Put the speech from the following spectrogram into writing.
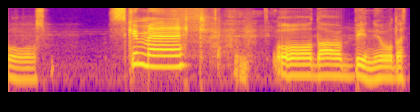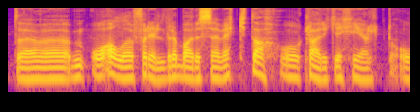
Og, Skummelt! og da begynner jo dette Og alle foreldre bare ser vekk, da, og klarer ikke helt å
